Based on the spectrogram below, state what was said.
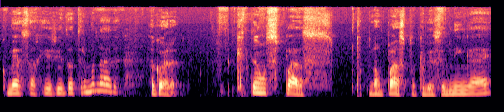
começa a reagir de outra maneira. Agora, que não se passe, porque não passe pela cabeça de ninguém,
